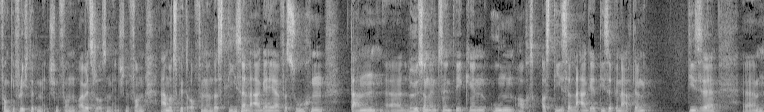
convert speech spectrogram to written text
Von geflüchteten Menschen, von arbeitslosen Menschen, von Armutsbetroffenen und aus dieser Lage her versuchen, dann äh, Lösungen zu entwickeln, um auch aus dieser Lage, dieser Benachteiligung, diese, ähm,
